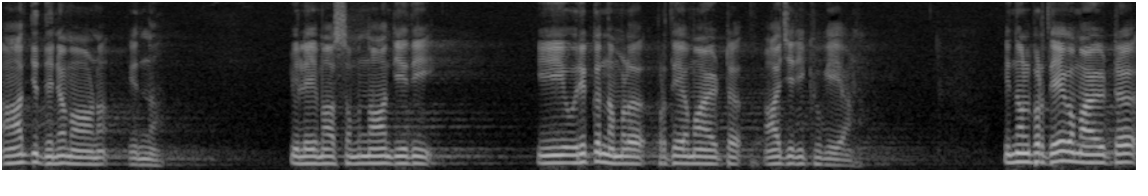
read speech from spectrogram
ആദ്യ ദിനമാണ് ഇന്ന്. ജൂലൈ മാസം ഒന്നാം തീയതി ഈ ഒരുക്കം നമ്മൾ പ്രത്യേകമായിട്ട് ആചരിക്കുകയാണ്. ഇന്ന് പ്രത്യേകമായിട്ട്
